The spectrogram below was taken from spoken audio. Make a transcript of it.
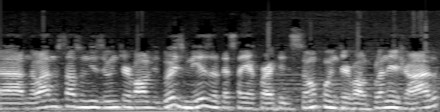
ah, lá nos Estados Unidos deu um intervalo de dois meses até sair a quarta edição, foi um intervalo planejado,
